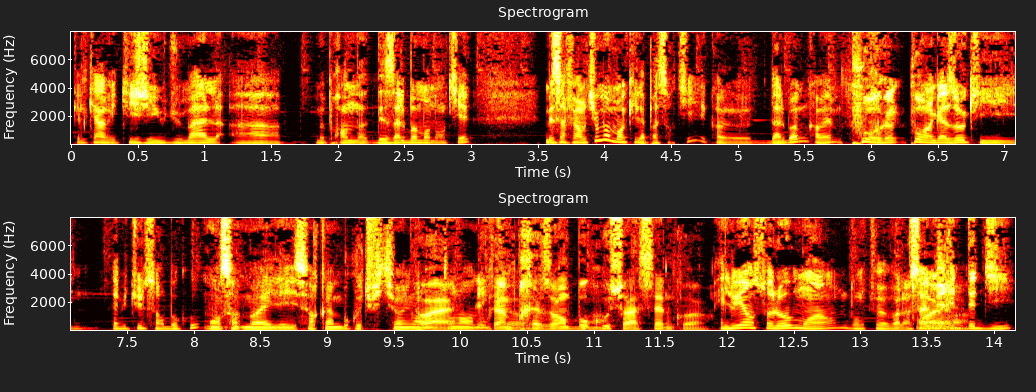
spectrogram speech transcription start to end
quelqu'un avec qui j'ai eu du mal à me prendre des albums en entier. Mais ça fait un petit moment qu'il a pas sorti euh, d'album quand même. Pour pour un Gazo qui d'habitude sort beaucoup. On ouais, il sort quand même beaucoup de featuring en Ouais, il est donc, quand même euh, présent beaucoup ouais. sur la scène, quoi. Et lui en solo moins. Donc euh, voilà, ça mérite ouais. d'être dit.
